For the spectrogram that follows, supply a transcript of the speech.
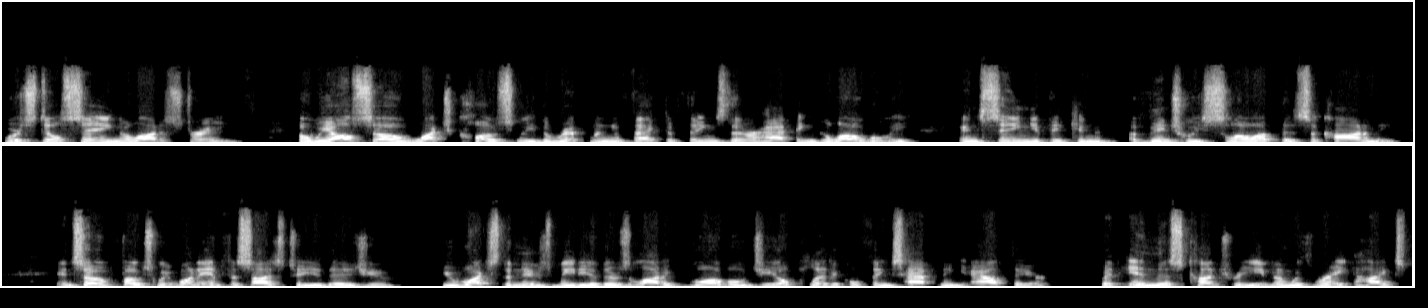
we're still seeing a lot of strength. But we also watch closely the rippling effect of things that are happening globally and seeing if it can eventually slow up this economy. And so, folks, we want to emphasize to you that as you you watch the news media, there's a lot of global geopolitical things happening out there. But in this country, even with rate hikes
